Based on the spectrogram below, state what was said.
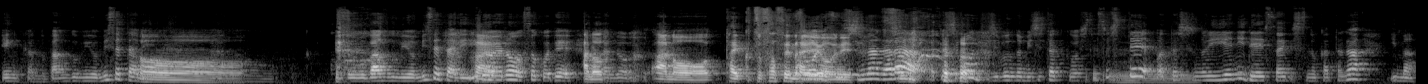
演歌の番組を見せたりあの子供番組を見せたり、い。ろいろそこであのあの退屈させないように。しながら私も自分の身支度をしてそして私の家にデイサービスの方が今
